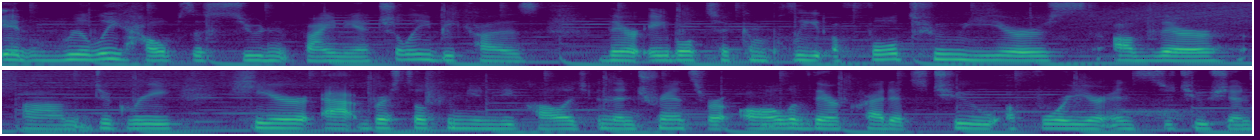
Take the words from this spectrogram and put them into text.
it really helps a student financially because they're able to complete a full two years of their um, degree here at Bristol Community College and then transfer all of their credits to a four-year institution,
